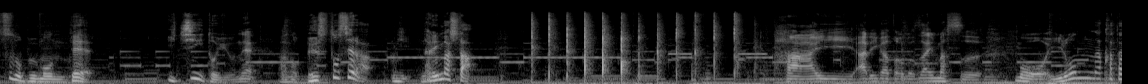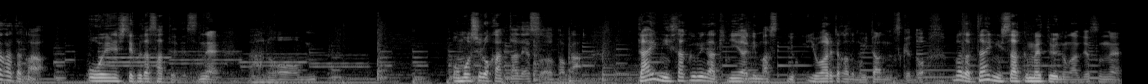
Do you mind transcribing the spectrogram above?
つの部門で1位というね、あの、ベストセラーになりました。はい、ありがとうございます。もういろんな方々が応援してくださってですね、あの、面白かったですとか、第2作目が気になりますって言われた方もいたんですけど、まだ第2作目というのがですね、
